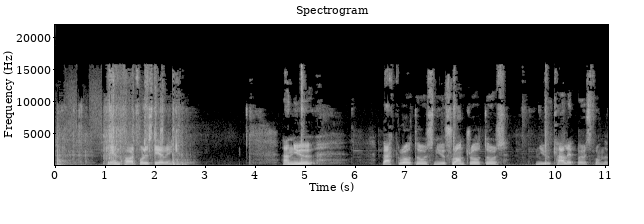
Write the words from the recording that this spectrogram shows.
The end part for the steering and new back rotors, new front rotors, new calipers from the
